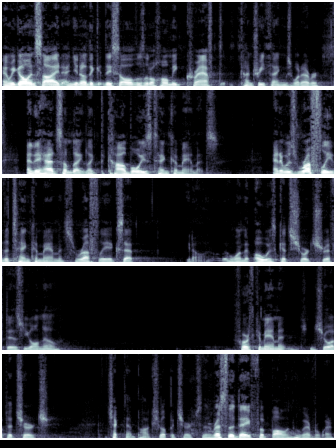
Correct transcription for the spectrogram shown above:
And we go inside, and you know, they, they sell all those little homey craft country things, whatever. And they had something like the Cowboys' Ten Commandments. And it was roughly the Ten Commandments, roughly, except, you know, the one that always gets short shrift is, you all know. Fourth commandment, show up at church. Check that box, show up at church. And the rest of the day, football and whoever, whatever.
